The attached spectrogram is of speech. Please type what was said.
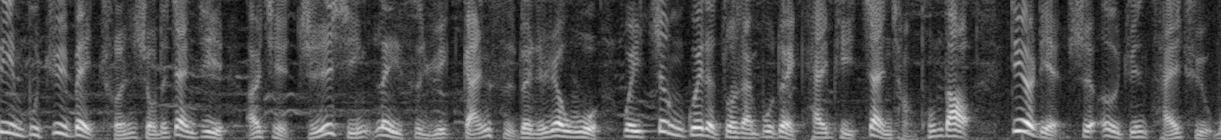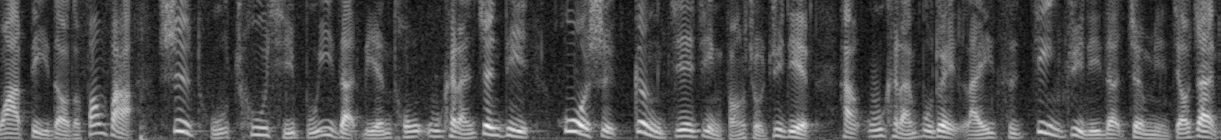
并不具备纯熟的战绩，而且执行类似于敢死队的任务，为正规的作战部队开辟战场通道。第二点是，俄军采取挖地道的方法，试图出其不意地连通乌克兰阵地。或是更接近防守据点，和乌克兰部队来一次近距离的正面交战。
